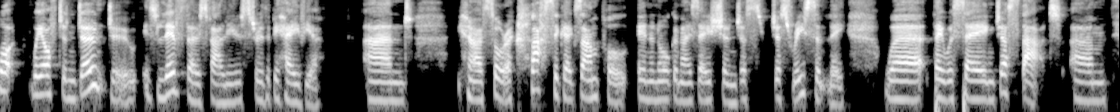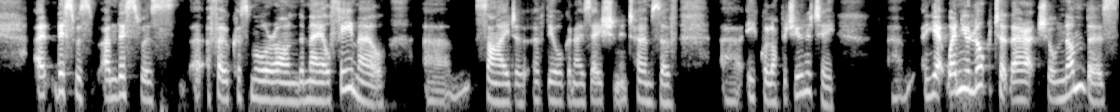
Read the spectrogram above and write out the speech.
What we often don't do is live those values through the behaviour, and you know, I saw a classic example in an organization just just recently, where they were saying just that. Um, uh, this was and this was a focus more on the male female um, side of, of, the organization in terms of uh, equal opportunity. Um, and yet, when you looked at their actual numbers,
